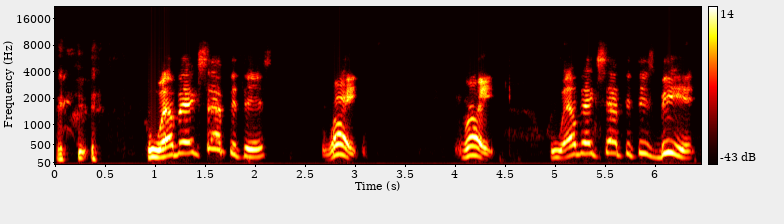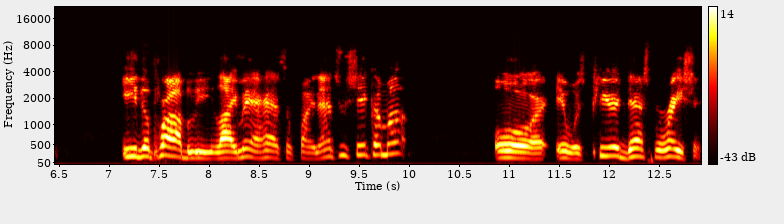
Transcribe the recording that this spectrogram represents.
whoever accepted this, right, right, whoever accepted this bid, either probably like man had some financial shit come up, or it was pure desperation.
